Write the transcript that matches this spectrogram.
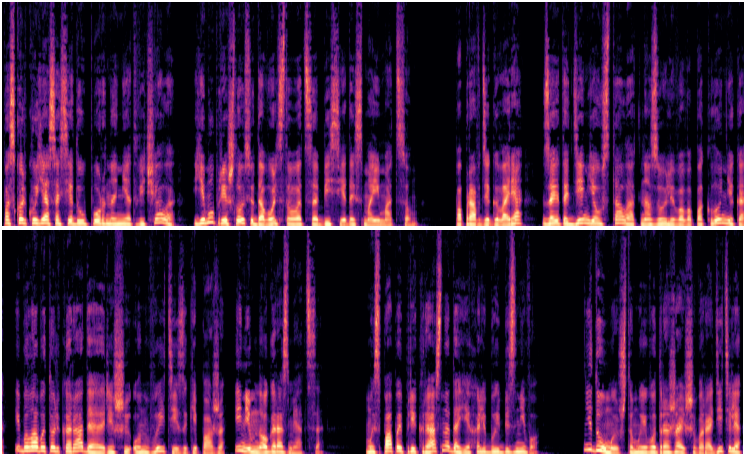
Поскольку я соседу упорно не отвечала, ему пришлось удовольствоваться беседой с моим отцом. По правде говоря, за этот день я устала от назойливого поклонника и была бы только рада, реши он выйти из экипажа и немного размяться. Мы с папой прекрасно доехали бы и без него. Не думаю, что моего дрожайшего родителя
